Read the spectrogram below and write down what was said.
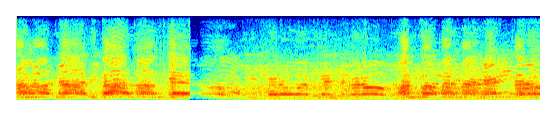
हम अपना अधिकार मांगते करो अर्जेंट करो। हमको परमानेंट करो।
